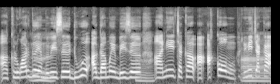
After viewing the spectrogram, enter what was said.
uh, keluarga hmm. yang berbeza, dua agama yang beza. Hmm. Uh, ni cakap uh, akong, ini Ah. cakap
